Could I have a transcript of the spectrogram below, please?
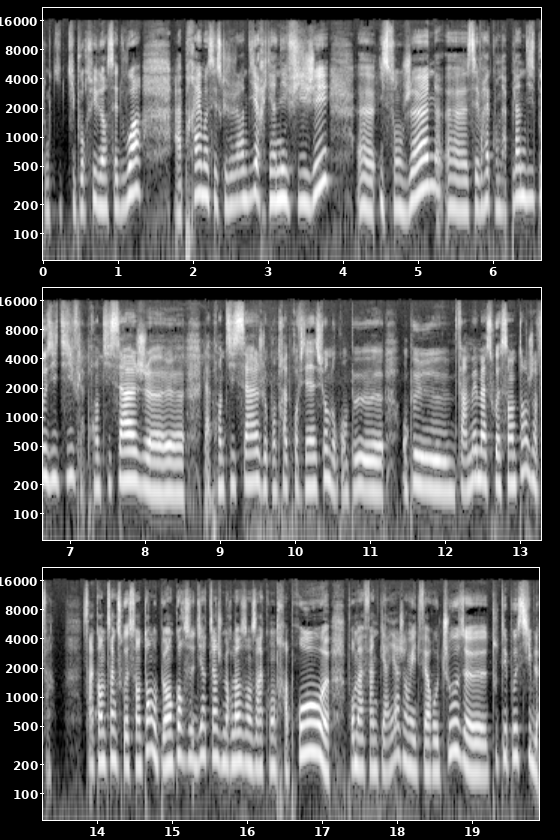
donc qui, poursuivent dans cette voie. Après, moi, c'est ce que je leur dis, rien n'est figé. Euh, ils sont jeunes. Euh, c'est vrai qu'on a plein de dispositifs, l'apprentissage, euh, l'apprentissage, le contrat de professionnalisation. Donc, on peut, on peut, enfin, même à 60 ans, enfin, 55-60 ans, on peut encore se dire tiens, je me relance dans un contrat pro euh, pour ma fin de carrière, j'ai envie de faire autre chose, euh, tout est possible.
